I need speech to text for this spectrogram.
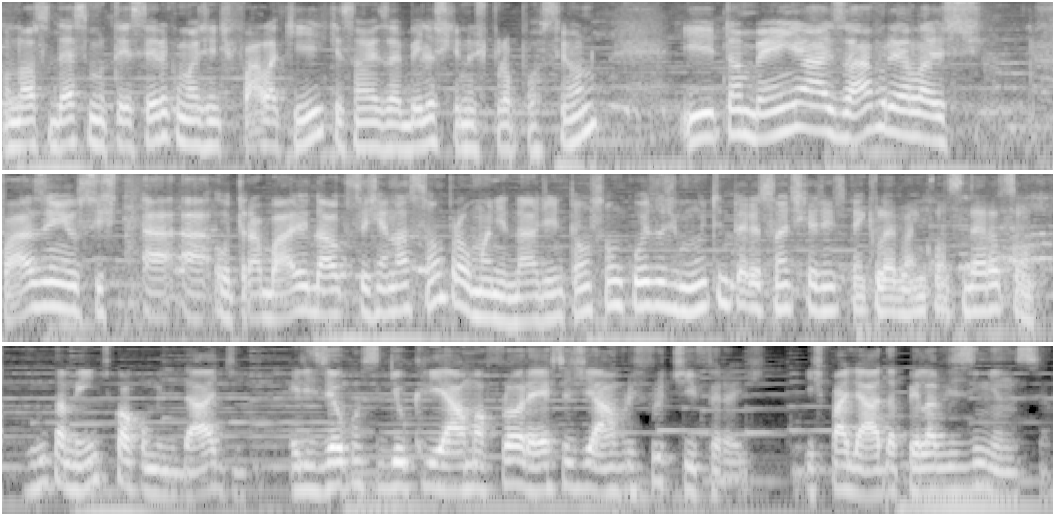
o nosso décimo terceiro, como a gente fala aqui, que são as abelhas que nos proporcionam, e também as árvores elas fazem o, a, a, o trabalho da oxigenação para a humanidade. Então são coisas muito interessantes que a gente tem que levar em consideração. Juntamente com a comunidade, Eliseu conseguiu criar uma floresta de árvores frutíferas, espalhada pela vizinhança.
